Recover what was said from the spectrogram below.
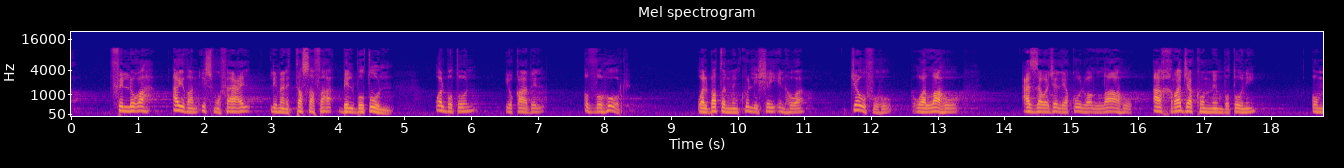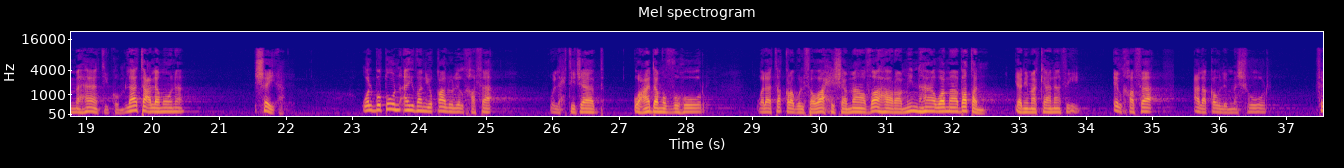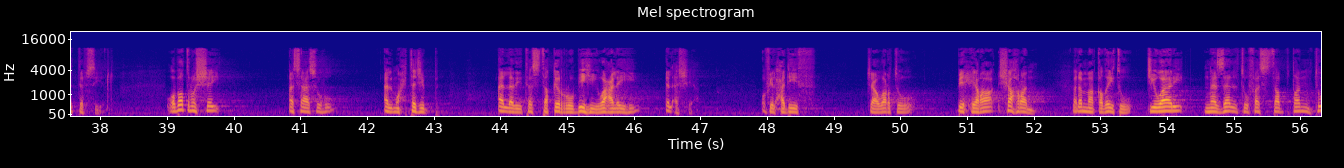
في اللغة أيضا اسم فاعل لمن اتصف بالبطون. والبطون يقابل الظهور والبطن من كل شيء هو جوفه. والله عز وجل يقول والله أخرجكم من بطون أمهاتكم. لا تعلمون شيئا. والبطون أيضا يقال للخفاء والاحتجاب وعدم الظهور ولا تقربوا الفواحش ما ظهر منها وما بطن يعني ما كان في الخفاء. على قول مشهور في التفسير. وبطن الشيء أساسه المحتجب الذي تستقر به وعليه الأشياء. وفي الحديث جاورت بحراء شهرا فلما قضيت جواري نزلت فاستبطنت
